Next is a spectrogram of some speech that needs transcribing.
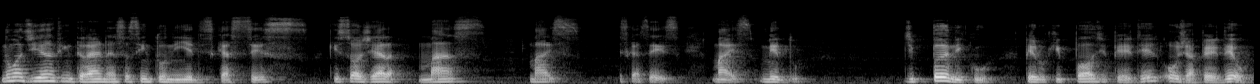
Não adianta entrar nessa sintonia de escassez que só gera mais, mais escassez, mais medo, de pânico pelo que pode perder ou já perdeu.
